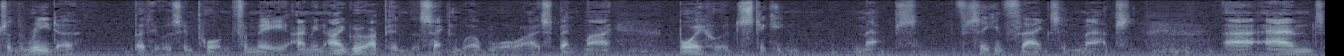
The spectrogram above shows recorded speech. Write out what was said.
to the reader, but it was important for me. I mean, I grew up in the Second World War. I spent my boyhood sticking maps, sticking flags in maps, uh, and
